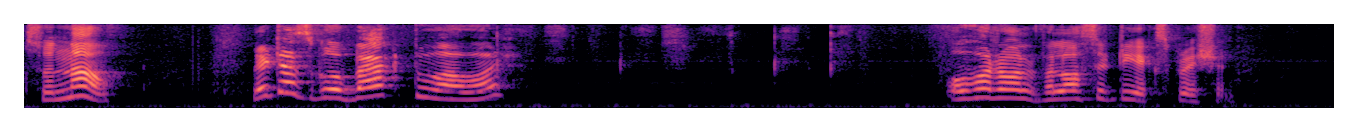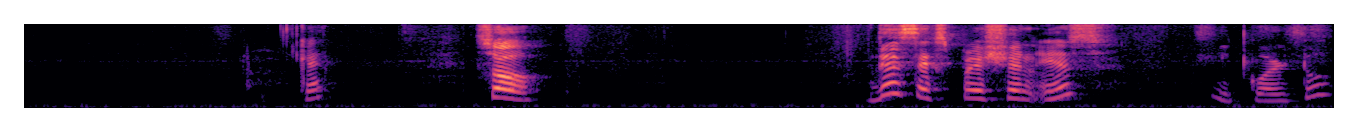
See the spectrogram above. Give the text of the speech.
So, now let us go back to our overall velocity expression. Okay. So, this expression is equal to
